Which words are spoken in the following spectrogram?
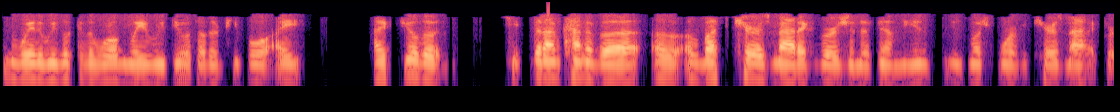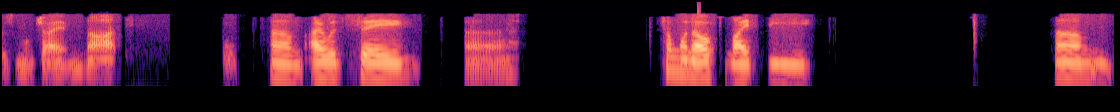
in the way that we look at the world and the way we deal with other people. I I feel that he, that I'm kind of a, a, a less charismatic version of him. He's, he's much more of a charismatic person, which I am not. Um, I would say uh, someone else might be um,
